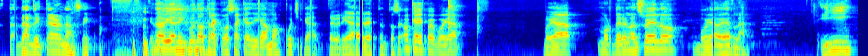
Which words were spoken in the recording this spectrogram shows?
están dando Eternal, sí. Y no había ninguna otra cosa que digamos, puchica, debería haber esto. Entonces, ok, pues voy a, voy a morder el anzuelo, voy a verla. Y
